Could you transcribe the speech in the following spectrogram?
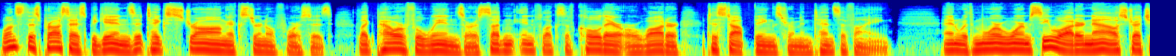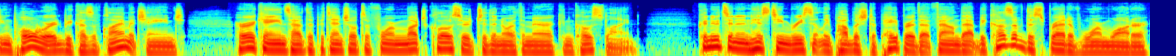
Once this process begins, it takes strong external forces, like powerful winds or a sudden influx of cold air or water, to stop things from intensifying. And with more warm seawater now stretching poleward because of climate change, hurricanes have the potential to form much closer to the North American coastline. Knutson and his team recently published a paper that found that because of the spread of warm water,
